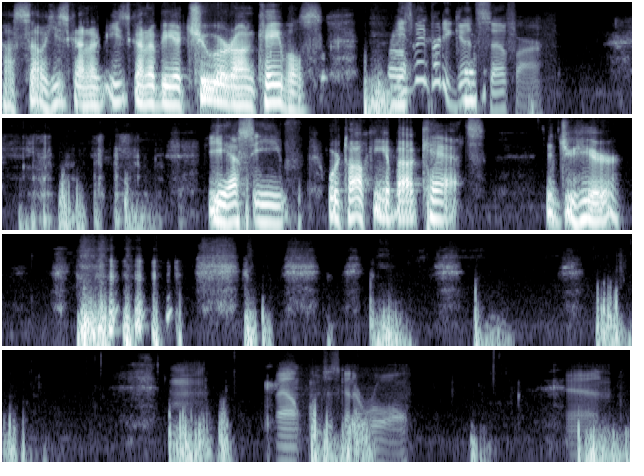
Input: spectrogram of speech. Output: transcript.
Uh, so he's gonna he's gonna be a chewer on cables. He's been pretty good so far. Yes, Eve. We're talking about cats. Did you hear? Hmm. Well, I'm just gonna roll. And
